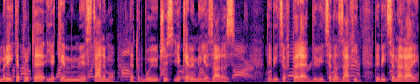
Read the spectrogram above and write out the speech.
Мрійте про те, якими ми станемо, не турбуючись, якими ми є зараз. Дивіться вперед, дивіться на захід, дивіться на рай,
